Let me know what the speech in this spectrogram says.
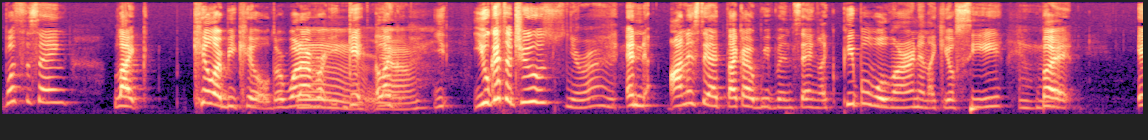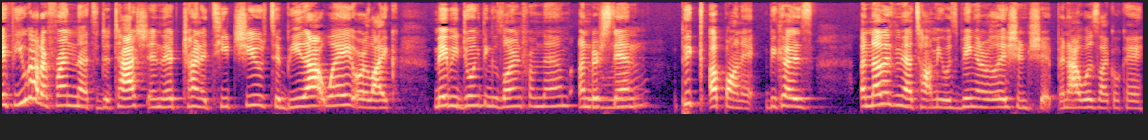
what's the saying? Like, kill or be killed or whatever. You Mm, get yeah. like you. You get to choose. You're right. And honestly, I, like I, we've been saying, like people will learn and like you'll see. Mm-hmm. But if you got a friend that's detached and they're trying to teach you to be that way, or like maybe doing things learned from them, understand, Mm-hmm. pick up on it. Because another thing that taught me was being in a relationship, and I was like, okay,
